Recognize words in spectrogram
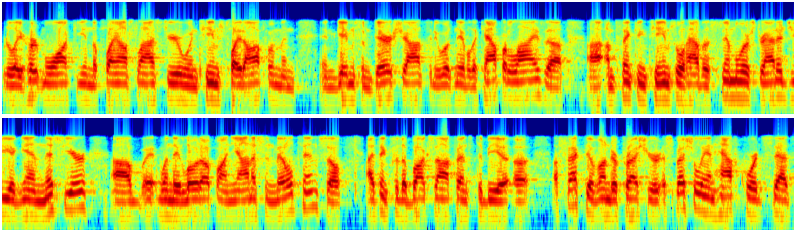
really hurt Milwaukee in the playoffs last year when teams played off him and, and gave him some dare shots and he wasn't able to capitalize. Uh, uh, I'm thinking teams will have a similar strategy again this year uh, when they load up on Giannis and Middleton. So I think for the Bucks offense to be a, a effective under pressure, especially in half court sets,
